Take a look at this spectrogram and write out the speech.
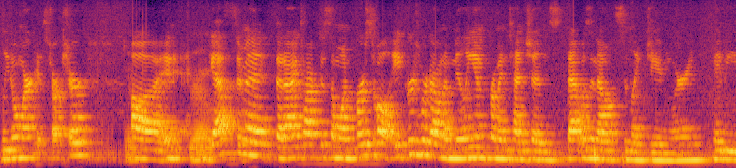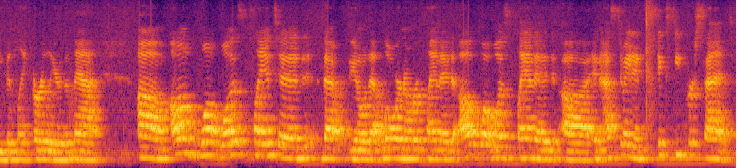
Toledo market structure. Uh, and guesstimate that I talked to someone. First of all, acres were down a million from intentions. That was announced in like January, maybe even like earlier than that. Um, of what was planted, that you know, that lower number planted, of what was planted, uh, an estimated 60%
